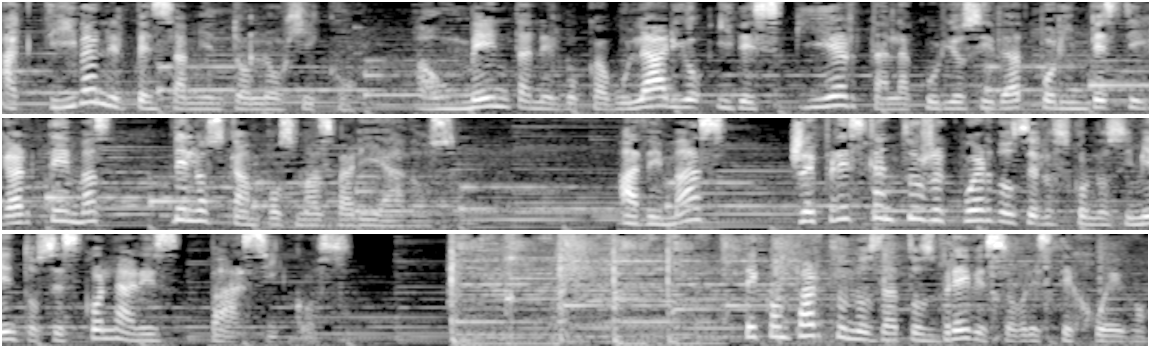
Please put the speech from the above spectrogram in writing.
Activan el pensamiento lógico, aumentan el vocabulario y despiertan la curiosidad por investigar temas de los campos más variados. Además, refrescan tus recuerdos de los conocimientos escolares básicos. Te comparto unos datos breves sobre este juego.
